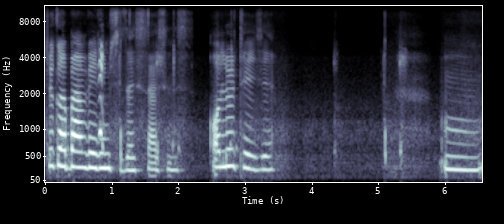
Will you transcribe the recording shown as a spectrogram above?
Tekrar ben vereyim size isterseniz. Olur teyze. Hmm.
